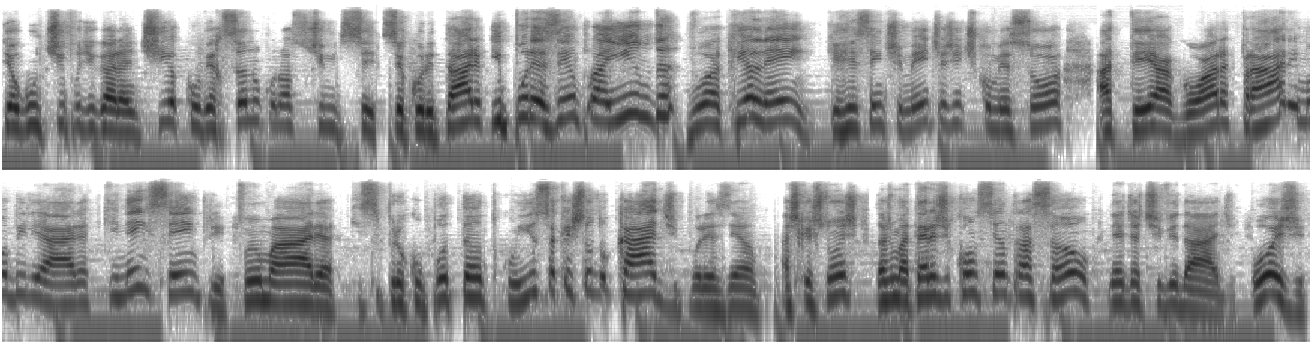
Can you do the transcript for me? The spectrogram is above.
ter algum tipo de garantia, conversando com o nosso time de securitário e, por exemplo, ainda vou aqui além, que recentemente a gente começou a ter agora para a área imobiliária, que nem sempre foi uma área que se preocupou tanto com isso, a questão do CAD, por exemplo, as questões das matérias de concentração né, de atividade. Hoje,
